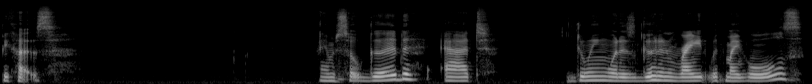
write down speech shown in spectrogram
because I am so good at doing what is good and right with my goals,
